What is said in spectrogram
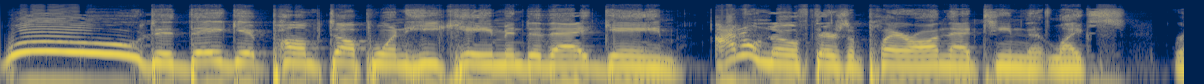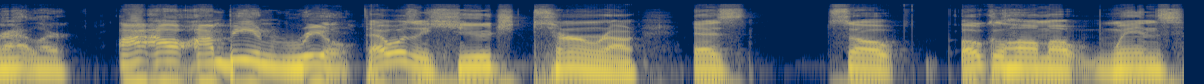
woo did they get pumped up when he came into that game i don't know if there's a player on that team that likes rattler I, I, i'm being real That was a huge turnaround. As so, Oklahoma wins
